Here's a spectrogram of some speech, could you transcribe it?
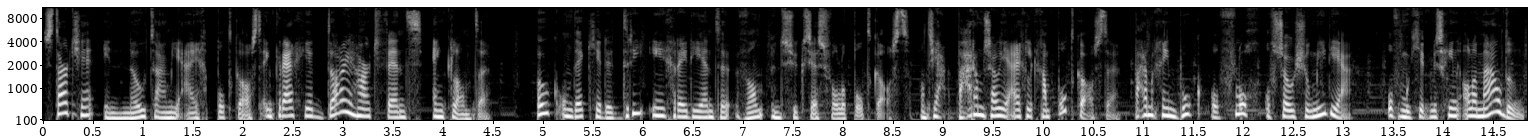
start je in no time je eigen podcast en krijg je diehard fans en klanten. Ook ontdek je de drie ingrediënten van een succesvolle podcast. Want ja, waarom zou je eigenlijk gaan podcasten? Waarom geen boek of vlog of social media? Of moet je het misschien allemaal doen?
